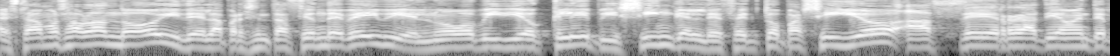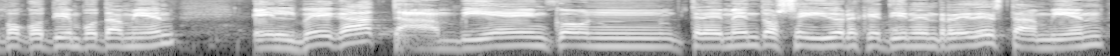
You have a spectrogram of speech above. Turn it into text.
estábamos hablando hoy de la presentación de Baby, el nuevo videoclip y single de Efecto Pasillo. Hace relativamente poco tiempo también el Vega, también con tremendos seguidores que tiene en redes, también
